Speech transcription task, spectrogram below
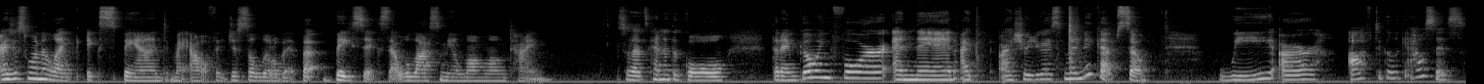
I just want to like expand my outfit just a little bit, but basics that will last me a long, long time. So that's kind of the goal that I'm going for. And then I, I showed you guys my makeup. So we are off to go look at houses.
